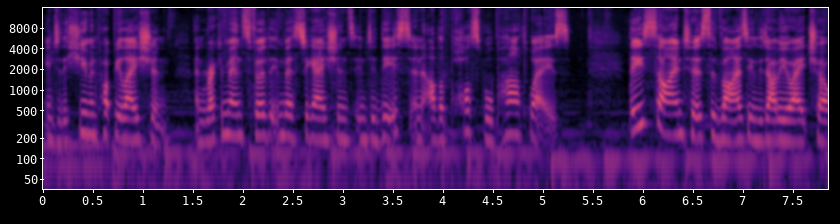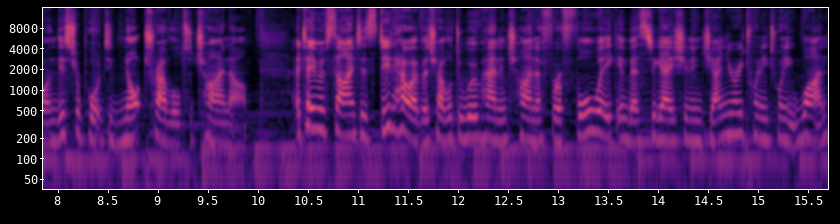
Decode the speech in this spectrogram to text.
into the human population and recommends further investigations into this and other possible pathways. These scientists advising the WHO on this report did not travel to China. A team of scientists did, however, travel to Wuhan in China for a four week investigation in January 2021,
